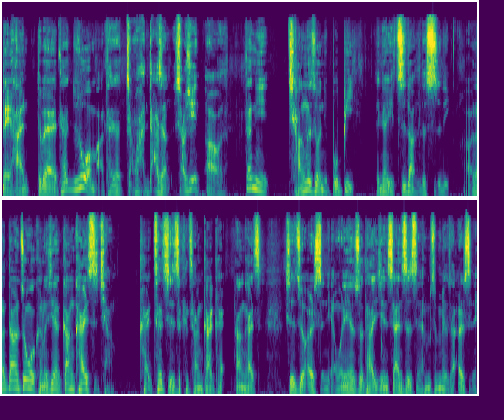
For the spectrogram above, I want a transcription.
北韩，对不对？他弱嘛，他要讲话很大声，小心哦。当你强的时候，你不必，人家也知道你的实力啊。那当然，中国可能现在刚开始强。开，他其实才刚刚开，刚开始，其实只有二十年。我那天说他已经三四十年，他们是没有才二十年，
